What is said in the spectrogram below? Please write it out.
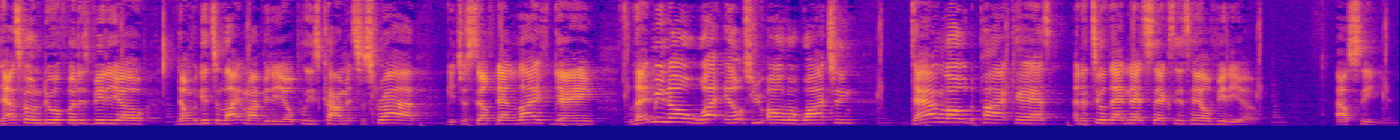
That's gonna do it for this video. Don't forget to like my video. Please comment, subscribe, get yourself that life game. Let me know what else you all are watching. Download the podcast, and until that next Sex is Hell video, I'll see you.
